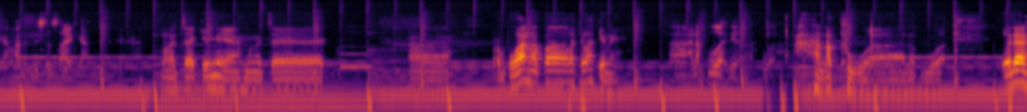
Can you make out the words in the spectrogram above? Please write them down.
yang harus diselesaikan. Mengecek ini ya, mengecek eh, perempuan apa laki-laki nih? Nah, anak buah dia, anak buah. anak buah, anak buah. Ya udah,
